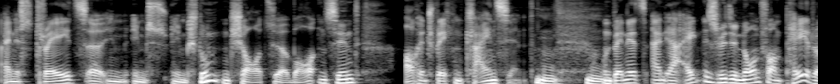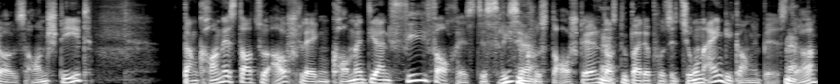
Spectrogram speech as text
eines Trades äh, im, im, im Stundenchart zu erwarten sind, auch entsprechend klein sind. Mhm. mhm. Und wenn jetzt ein Ereignis wie die Non-Farm Payrolls ansteht, dann kann es da zu Ausschlägen kommen, die ein Vielfaches des Risikos ja. darstellen, ja. dass du bei der Position eingegangen bist. Ja. ja.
